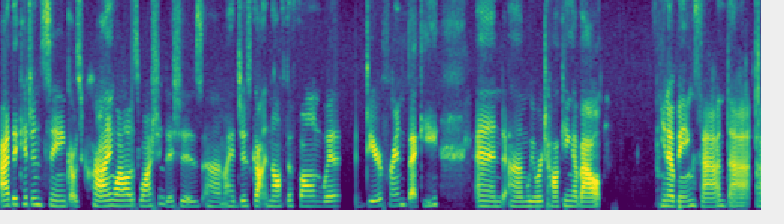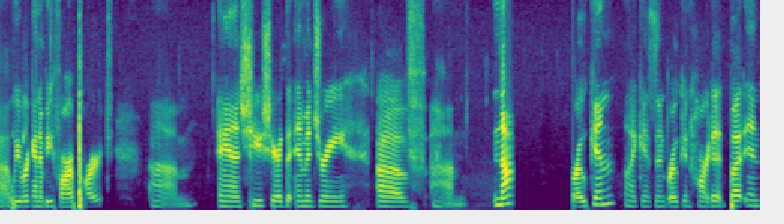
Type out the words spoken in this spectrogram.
at the kitchen sink. I was crying while I was washing dishes. Um, I had just gotten off the phone with a dear friend, Becky, and um, we were talking about you know, being sad that uh, we were going to be far apart. Um, and she shared the imagery of um, not broken, like as in brokenhearted, but in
